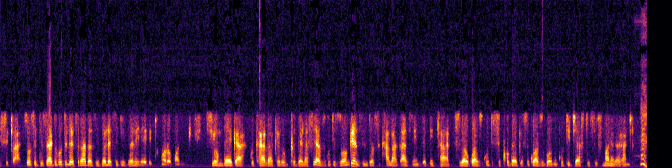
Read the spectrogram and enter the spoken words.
isixathi so sidicide ukuthi let's rather sivele sithi very early tomorrow morning siyombeka kwikhaya lakhe lokugqibela siyazi ukuthi zonke ezi zinto sikhala ngazo sizawukwazi ukuthi siqhubeke sikwazi ukuthi i-justice ifumaneka kanjani.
